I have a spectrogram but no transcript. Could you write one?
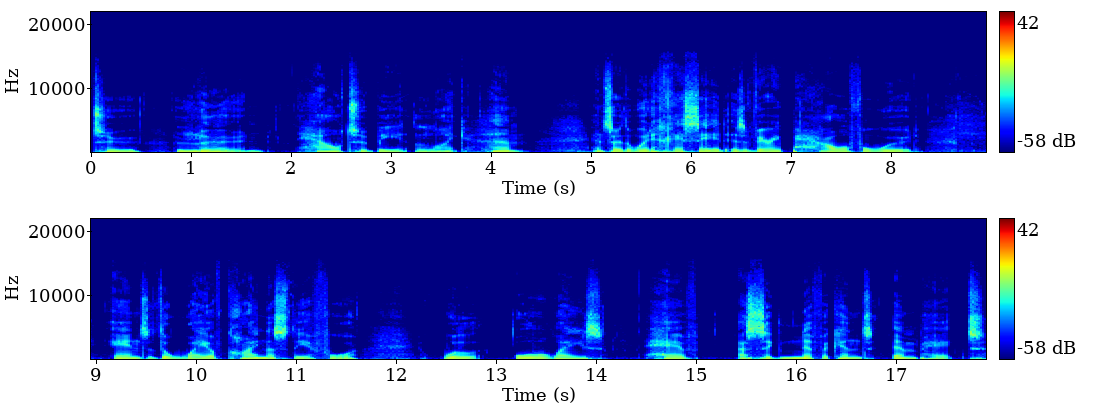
to learn how to be like Him. And so the word chesed is a very powerful word. And the way of kindness, therefore, will always have a significant impact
